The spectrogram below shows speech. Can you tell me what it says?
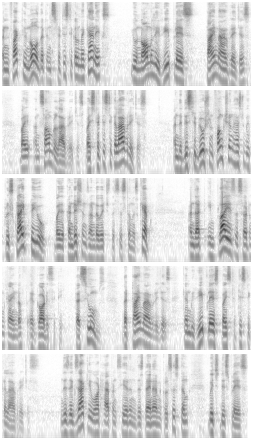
And in fact you know that in statistical mechanics you normally replace time averages by ensemble averages by statistical averages. And the distribution function has to be prescribed to you by the conditions under which the system is kept and that implies a certain kind of ergodicity it assumes that time averages can be replaced by statistical averages this is exactly what happens here in this dynamical system which displays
